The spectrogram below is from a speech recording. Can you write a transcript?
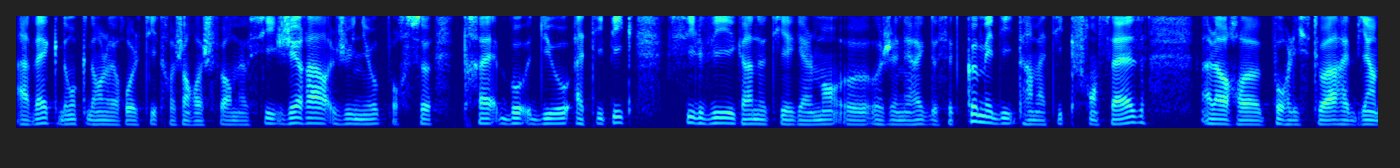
avec donc dans le rôle titre Jean Rochefort mais aussi Gérard Jugnot pour ce très beau duo atypique, Sylvie Granotti également au générique de cette comédie dramatique française. Alors euh, pour l'histoire, eh bien,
